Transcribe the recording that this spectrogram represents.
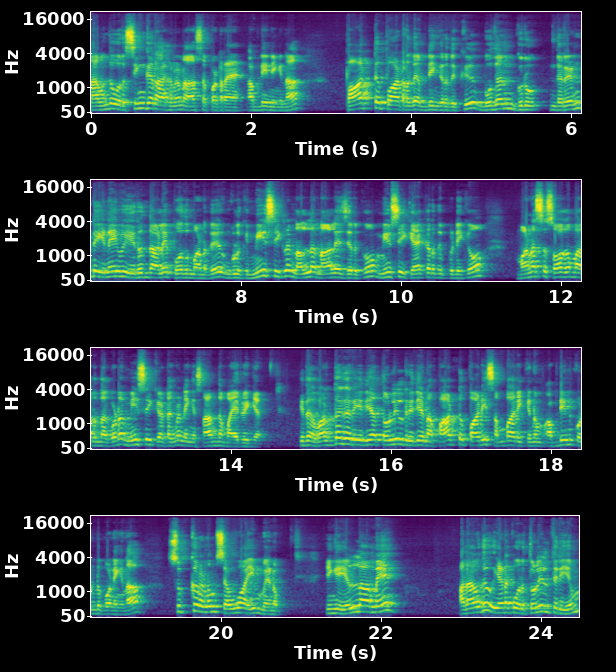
நான் வந்து ஒரு சிங்கர் ஆகணும்னு ஆசைப்படுறேன். அப்படின்னீங்கன்னா பாட்டு பாடுறது அப்படிங்கிறதுக்கு புதன் குரு இந்த ரெண்டு இணைவு இருந்தாலே போதுமானது. உங்களுக்கு மியூசிக்கில் நல்ல நாலேஜ் இருக்கும். மியூசிக் கேட்கறது பிடிக்கும். மனசு சோகமாக இருந்தால் கூட மியூசிக் கேட்டாங்கன்னா நீங்கள் சாந்தம் ஆயிடுவீங்க இதை வர்த்தக ரீதியாக தொழில் ரீதியாக நான் பாட்டு பாடி சம்பாதிக்கணும் அப்படின்னு கொண்டு போனீங்கன்னா சுக்கரனும் செவ்வாயும் வேணும். இங்கே எல்லாமே அதாவது எனக்கு ஒரு தொழில் தெரியும்.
